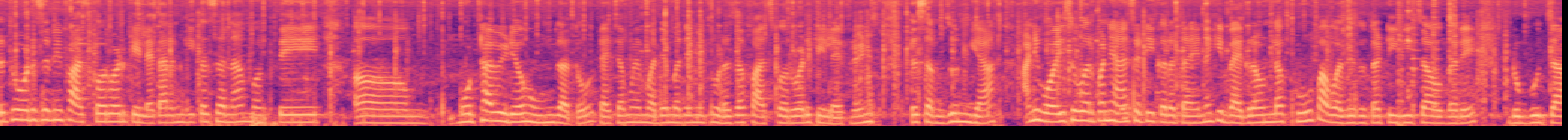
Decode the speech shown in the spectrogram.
तर थोडंसं मी फास्ट फॉरवर्ड केलं आहे कारण की कसं ना मग ते मोठा व्हिडिओ होऊन जातो. त्याच्यामुळे मध्ये मध्ये मी थोडंसं फास्ट फॉरवर्ड केलं आहे फ्रेंड्स तर समजून घ्या. आणि व्हॉईस ओव्हर पण ह्यासाठी करत आहे ना की बॅकग्राऊंडला खूप आवाज येत होता. टी व्हीचा वगैरे डुबूचा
